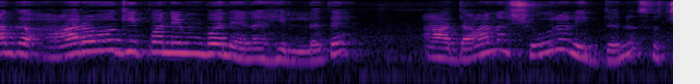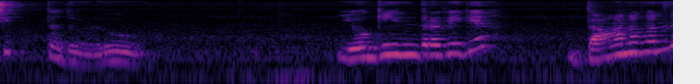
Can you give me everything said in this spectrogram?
ಆಗ ಆರೋಗಿಪನೆಂಬ ನೆನಹಿಲ್ಲದೆ ಆ ದಾನ ಶೂರನಿದ್ದನು ಸುಚಿತ್ತದುಳು ಯೋಗೀಂದ್ರರಿಗೆ ದಾನವನ್ನ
